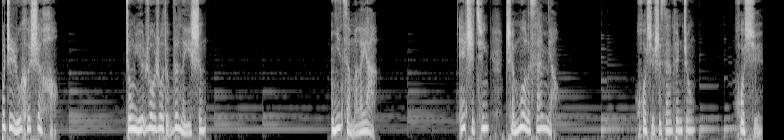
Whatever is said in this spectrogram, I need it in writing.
不知如何是好。终于弱弱的问了一声：“你怎么了呀？”H 君沉默了三秒，或许是三分钟，或许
